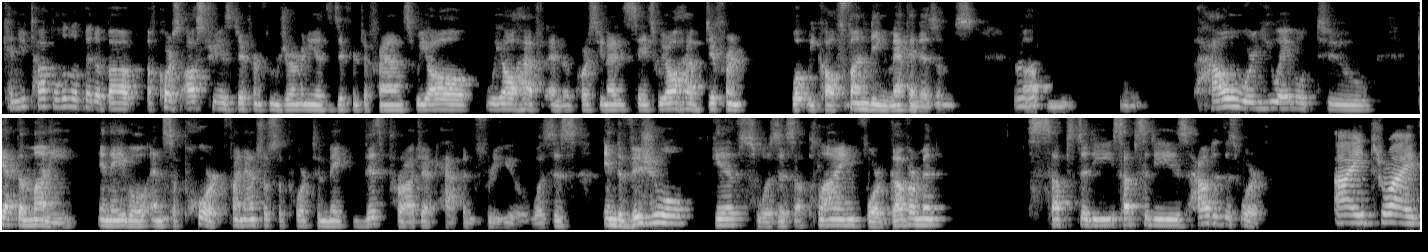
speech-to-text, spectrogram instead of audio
can you talk a little bit about? Of course, Austria is different from Germany. It's different to France. We all we all have, and of course, the United States. We all have different what we call funding mechanisms. Mm -hmm. um, how were you able to get the money, enable, and support financial support to make this project happen for you? Was this individual gifts? Was this applying for government subsidy subsidies? How did this work? I tried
